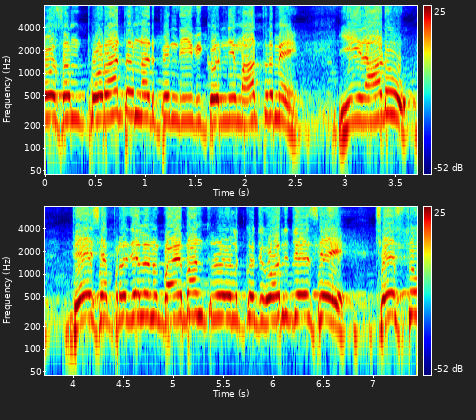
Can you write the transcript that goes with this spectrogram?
కోసం పోరాటం నడిపింది. ఇవి కొన్ని మాత్రమే. ఈనాడు దేశ ప్రజలను భయభంతులకు గోరు చేసే చేస్తూ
